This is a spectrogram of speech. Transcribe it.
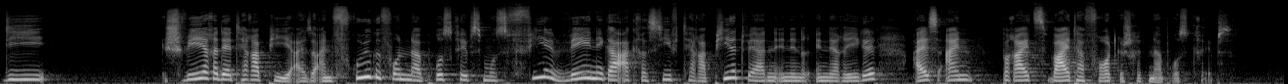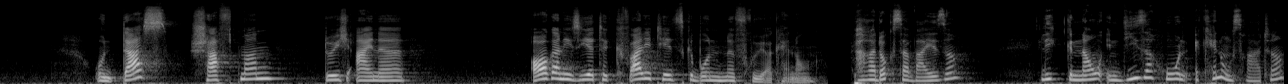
die Schwere der Therapie. Also ein früh gefundener Brustkrebs muss viel weniger aggressiv therapiert werden in, den, in der Regel als ein bereits weiter fortgeschrittener Brustkrebs. Und das schafft man durch eine organisierte, qualitätsgebundene Früherkennung. Paradoxerweise liegt genau in dieser hohen Erkennungsrate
